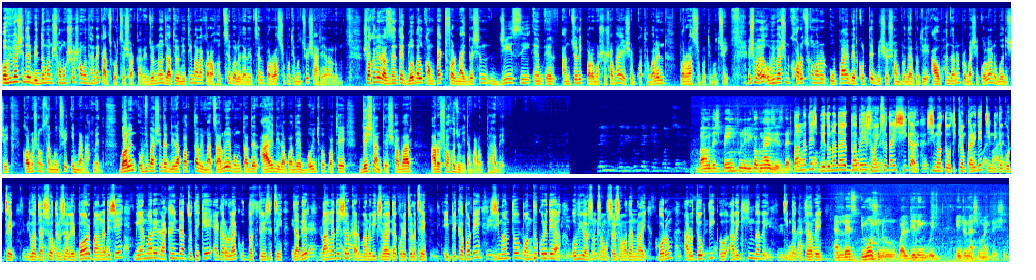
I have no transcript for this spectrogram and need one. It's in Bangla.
অভিবাসীদের বিদ্যমান সমস্যা সমাধানে কাজ করছে সরকার। জন্য জাতীয় নীতিমালা করা হচ্ছে বলে জানিয়েছেন পররাষ্ট্র প্রতিমন্ত্রী শাহরিয়ার আলম। সকালে রাজধানীতে global compact for migration, GCM এর আঞ্চলিক পরামর্শ সভায় এসব কথা বলেন পররাষ্ট্র প্রতিমন্ত্রী। এ সময় অভিবাসন খরচ কমানোর উপায় বের করতে বিশ্ব সম্প্রদায়ের প্রতি আহ্বান জানান প্রবাসী কল্যাণ ও বৈদেশিক কর্মসংস্থান মন্ত্রী ইমরান আহমেদ। বলেন, অভিবাসীদের নিরাপত্তা বিমা চালু এবং তাদের আয় নিরাপদে বৈধ পথে দেশে আনতে সবার আরও সহযোগিতা বাড়াতে হবে। বাংলাদেশ বেদনাদায়কভাবে সহিংসতায় শিকার সীমান্ত অতিক্রমকারীদের চিহ্নিত করছে। দু সালের পর বাংলাদেশে মিয়ানমারের রাখাইন রাজ্য থেকে এগারো লাখ উদ্বাস্তু এসেছে যাদের বাংলাদেশ সরকার মানবিক সহায়তা করে চলেছে। এই প্রেক্ষাপটে সীমান্ত বন্ধ করে দেয়া অভিবাসন সমস্যার সমাধান নয় বরং আরও যৌক্তিক ও আবেগহীনভাবে চিন্তা করতে হবে। While dealing with international migration.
